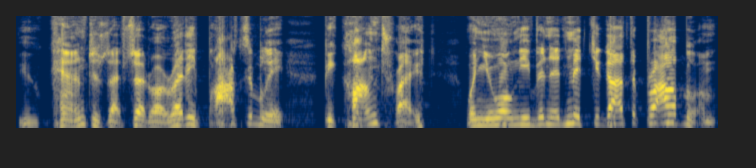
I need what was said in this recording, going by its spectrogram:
You can't, as I've said already, possibly be contrite when you won't even admit you got the problem.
